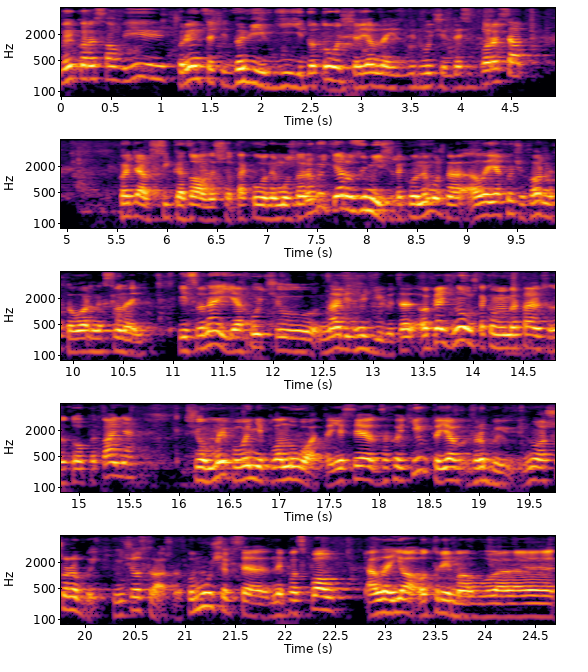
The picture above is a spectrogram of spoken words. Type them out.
використав і в принципі довів її до того, що я в неї відлучив 10 поросят. Хоча всі казали, що такого не можна робити. Я розумію, що такого не можна, але я хочу гарних товарних свиней. І свиней я хочу на відгодівлю. Це опять знову ж таки ми вертаємося до того питання, що ми повинні планувати. Якщо я захотів, то я зробив. Ну а що робити? Нічого страшного. Помучився, не поспав, але я отримав е,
